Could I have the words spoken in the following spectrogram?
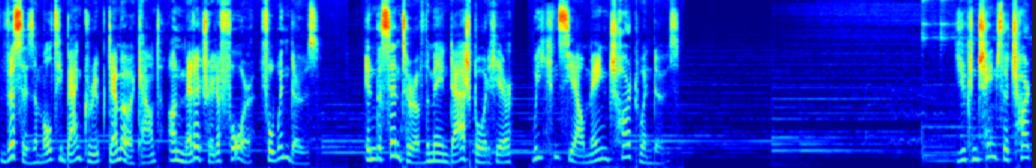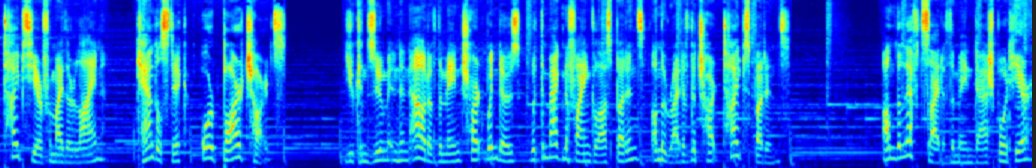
This is a Multibank Group demo account on MetaTrader 4 for Windows. In the center of the main dashboard here, we can see our main chart windows. You can change the chart types here from either line, candlestick, or bar charts. You can zoom in and out of the main chart windows with the magnifying glass buttons on the right of the chart types buttons. On the left side of the main dashboard here,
